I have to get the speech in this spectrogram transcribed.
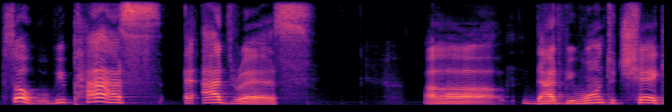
So we pass an address uh, that we want to check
